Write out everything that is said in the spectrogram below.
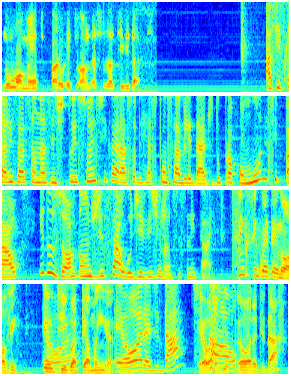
no momento para o retorno dessas atividades. A fiscalização nas instituições ficará sob responsabilidade do PROCON municipal e dos órgãos de saúde e vigilância sanitária. 5h59. É eu hora, digo até amanhã. É hora de dar tchau. É hora de, é hora de dar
